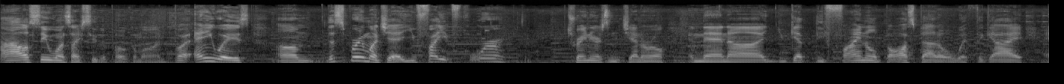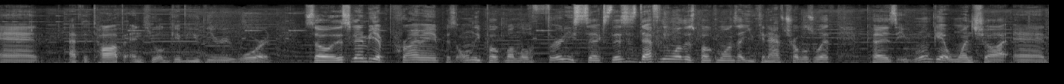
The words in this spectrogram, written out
I'll see once I see the Pokemon. But anyways, um, this is pretty much it. You fight four trainers in general, and then uh, you get the final boss battle with the guy and at the top, and he will give you the reward. So this is going to be a Primeape, his only Pokemon level 36. This is definitely one of those Pokemons that you can have troubles with because it won't get one shot and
